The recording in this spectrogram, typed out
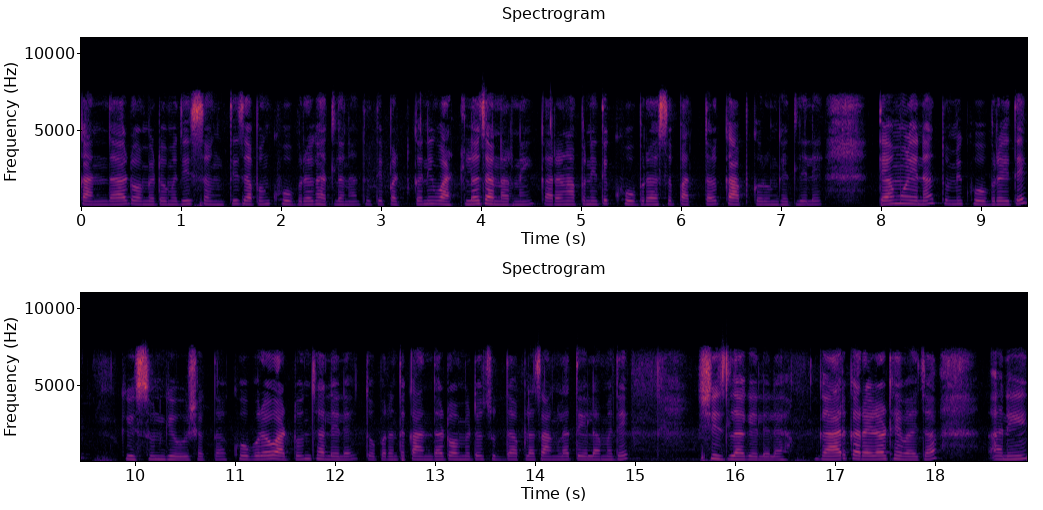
कांदा टोमॅटोमध्ये संगतीच आपण खोबरं घातलं ना तर ते पटकनी वाटलं जाणार नाही. कारण आपण इथे खोबरं असं पातळ काप करून घेतलेले त्यामुळे ना तुम्ही खोबरं इथे किसून घेऊ शकता. खोबरं वाटून झालेलं आहे. तोपर्यंत कांदा टोमॅटोसुद्धा आपला चांगला तेलामध्ये शिजला गेलेला आहे. गार करायला ठेवायचा आणि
